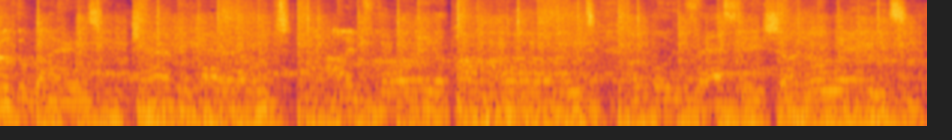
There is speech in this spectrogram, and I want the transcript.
It can't be helped. I'm falling apart. A infestation awaits.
